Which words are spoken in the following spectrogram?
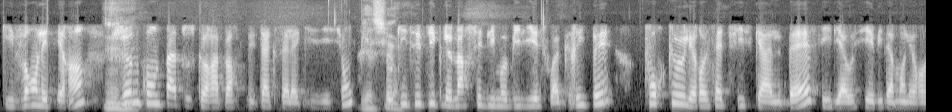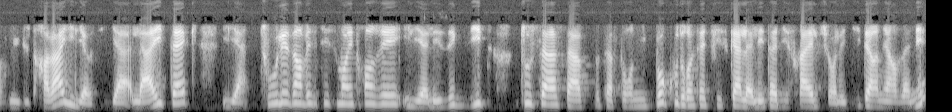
qui vend les terrains. Mmh. Je ne compte pas tout ce que rapportent les taxes à l'acquisition. Donc il suffit que le marché de l'immobilier soit grippé pour que les recettes fiscales baissent. Il y a aussi évidemment les revenus du travail, il y a aussi il y a la high-tech, il y a tous les investissements étrangers, il y a les exits. Tout ça, ça, ça fournit beaucoup de recettes fiscales à l'État d'Israël sur les dix dernières années.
